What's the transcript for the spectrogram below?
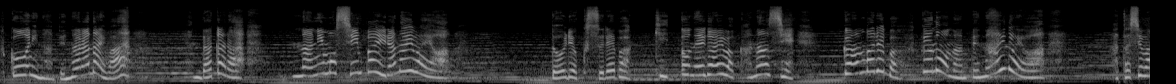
不幸になんてならないわ。だから何も心配いらないわよ。努力すればきっと願いは叶うし頑張れば不可能なんてないのよ。私は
